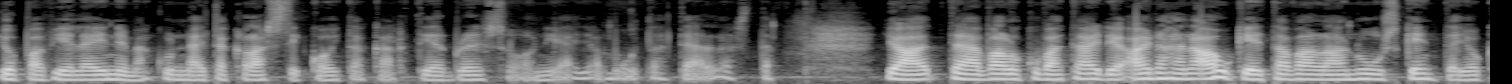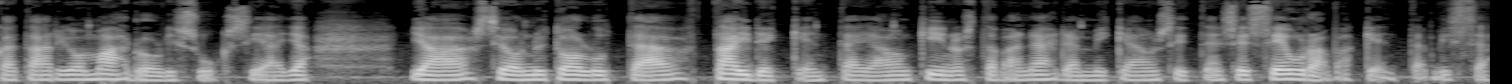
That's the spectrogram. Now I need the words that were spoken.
jopa vielä enemmän kuin näitä klassikoita, Cartier-Bressonia ja muuta tällaista. Ja tämä valokuvataide, ainahan aukeaa tavallaan uusi kenttä, joka tarjoaa mahdollisuuksia ja ja se on nyt ollut tämä taidekenttä ja on kiinnostava nähdä, mikä on sitten se seuraava kenttä, missä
